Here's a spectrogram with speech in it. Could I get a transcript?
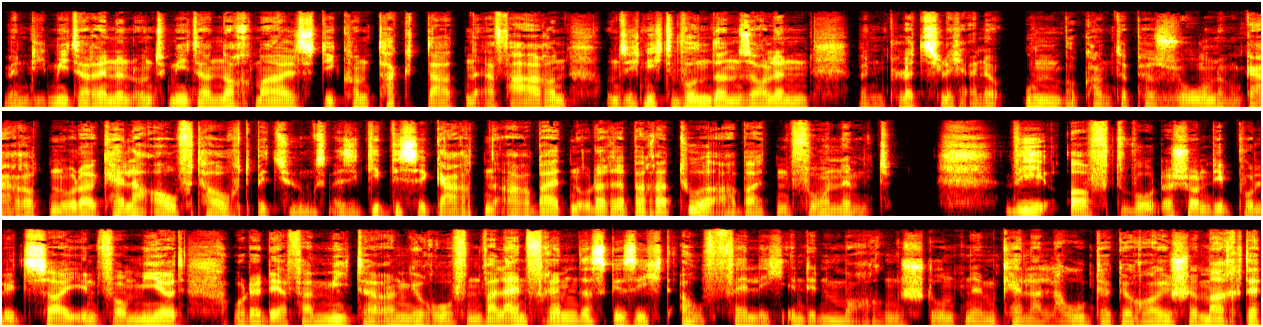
wenn die Mieterinnen und Mieter nochmals die Kontaktdaten erfahren und sich nicht wundern sollen, wenn plötzlich eine unbekannte Person im Garten oder Keller auftaucht bzw. gewisse Gartenarbeiten oder Reparaturarbeiten vornimmt. Wie oft wurde schon die Polizei informiert oder der Vermieter angerufen, weil ein fremdes Gesicht auffällig in den Morgenstunden im Keller laute Geräusche machte,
